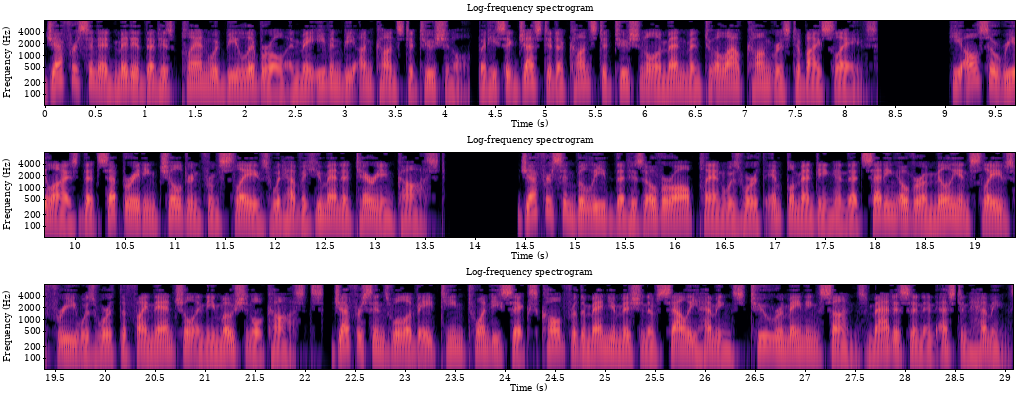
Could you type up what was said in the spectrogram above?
Jefferson admitted that his plan would be liberal and may even be unconstitutional, but he suggested a constitutional amendment to allow Congress to buy slaves. He also realized that separating children from slaves would have a humanitarian cost. Jefferson believed that his overall plan was worth implementing and that setting over a million slaves free was worth the financial and emotional costs. Jefferson's will of 1826 called for the manumission of Sally Hemings' two remaining sons, Madison and Eston Hemings,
